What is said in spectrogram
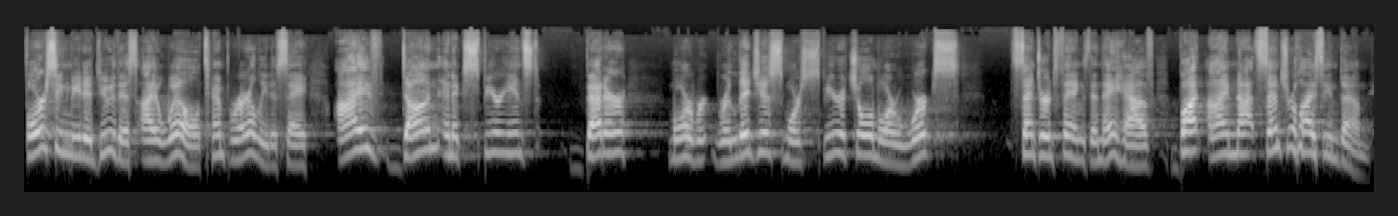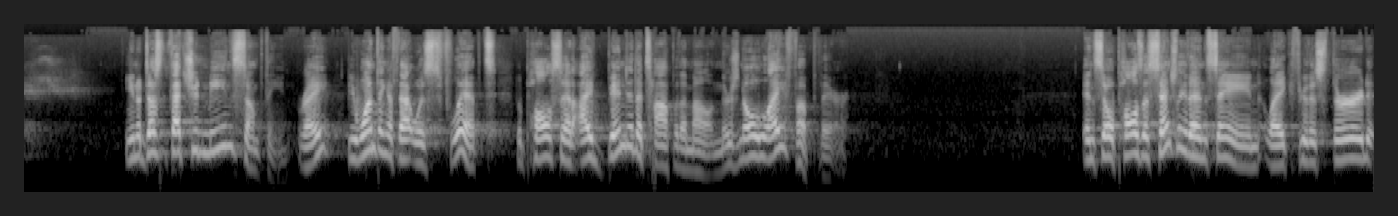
forcing me to do this, I will temporarily to say, I've done and experienced better, more religious, more spiritual, more works centered things than they have, but I'm not centralizing them. You know, does, that should mean something, right? It'd be one thing if that was flipped, but Paul said, I've been to the top of the mountain. There's no life up there. And so Paul's essentially then saying, like, through this third,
